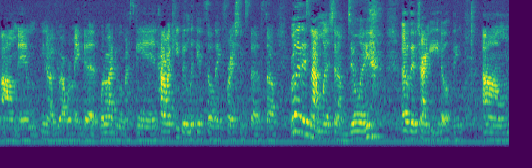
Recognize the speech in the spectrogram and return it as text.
um, and you know do I wear makeup? What do I do with my skin? How do I keep it looking so like fresh and stuff? So really there's not much that I'm doing other than trying to eat healthy. Um,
